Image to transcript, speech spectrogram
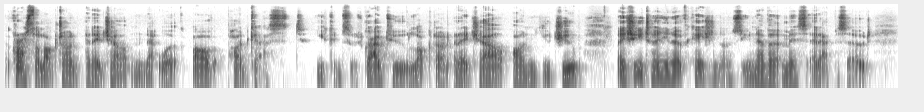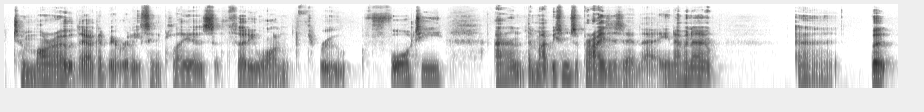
across the Locked On NHL network of podcasts. You can subscribe to Locked NHL on YouTube. Make sure you turn your notifications on so you never miss an episode. Tomorrow, they're going to be releasing players 31 through 40, and there might be some surprises in there. You never know. Uh, but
